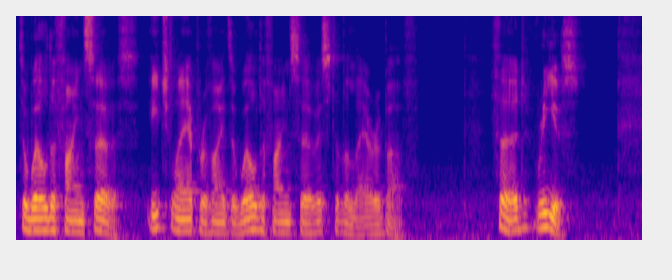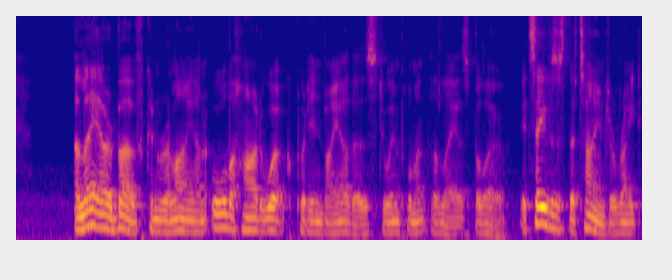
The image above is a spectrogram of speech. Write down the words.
It's a well-defined service. Each layer provides a well-defined service to the layer above. Third, reuse. A layer above can rely on all the hard work put in by others to implement the layers below. It saves us the time to write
